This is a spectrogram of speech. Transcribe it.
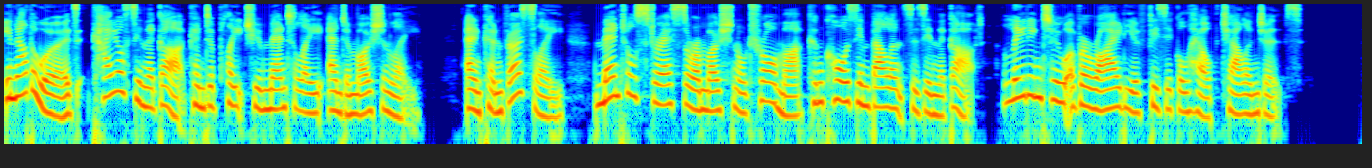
In other words, chaos in the gut can deplete you mentally and emotionally. And conversely, mental stress or emotional trauma can cause imbalances in the gut, leading to a variety of physical health challenges.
